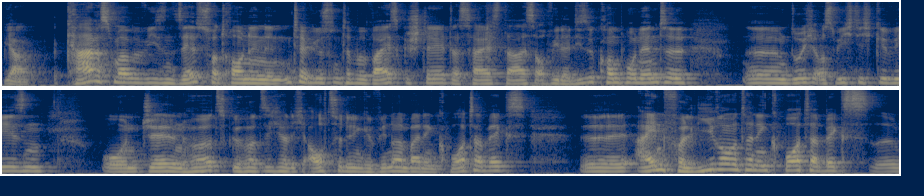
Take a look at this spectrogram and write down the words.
ja, Charisma bewiesen, Selbstvertrauen in den Interviews unter Beweis gestellt. Das heißt, da ist auch wieder diese Komponente äh, durchaus wichtig gewesen. Und Jalen Hurts gehört sicherlich auch zu den Gewinnern bei den Quarterbacks. Äh, einen Verlierer unter den Quarterbacks äh,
